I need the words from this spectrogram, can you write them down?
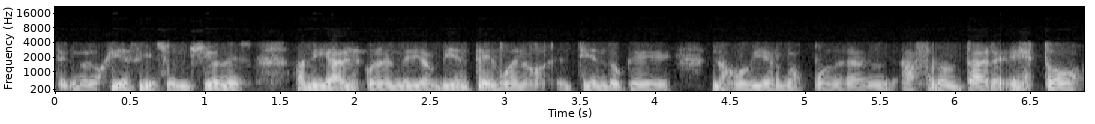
tecnologías y de soluciones amigables con el medio ambiente, bueno, entiendo que los gobiernos podrán afrontar esto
